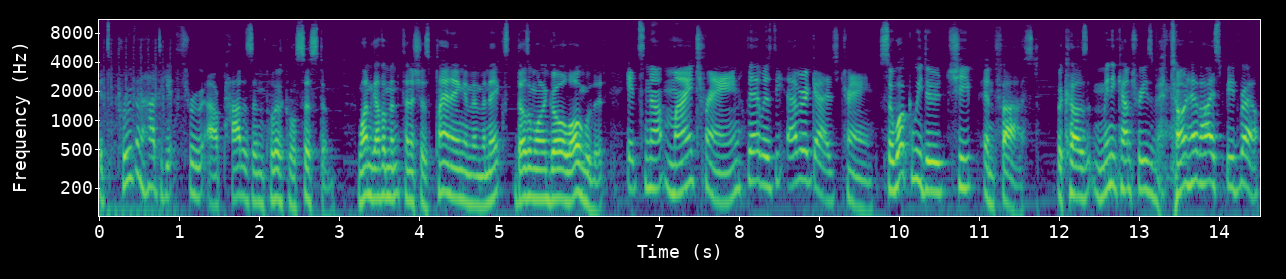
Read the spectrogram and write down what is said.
it's proven hard to get through our partisan political system. One government finishes planning and then the next doesn't want to go along with it. It's not my train, that was the other guy's train. So what can we do cheap and fast? Because many countries that don't have high-speed rail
